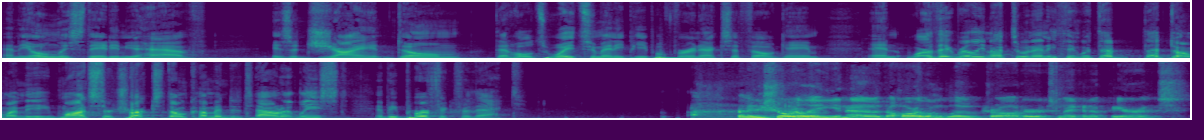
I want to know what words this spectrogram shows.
And the only stadium you have is a giant dome that holds way too many people for an XFL game. And are they really not doing anything with that, that dome? I mean, monster trucks don't come into town at least. It'd be perfect for that. I mean, surely you know the Harlem Globetrotters make an appearance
